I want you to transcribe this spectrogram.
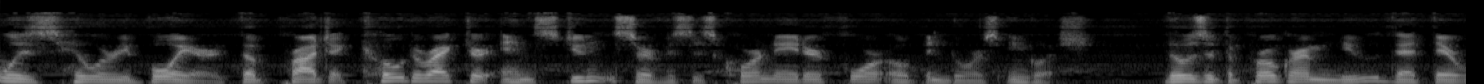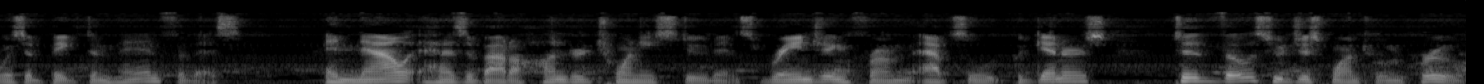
was Hilary Boyer, the project co-director and student services coordinator for Open Doors English. Those at the program knew that there was a big demand for this, and now it has about 120 students, ranging from absolute beginners to those who just want to improve.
